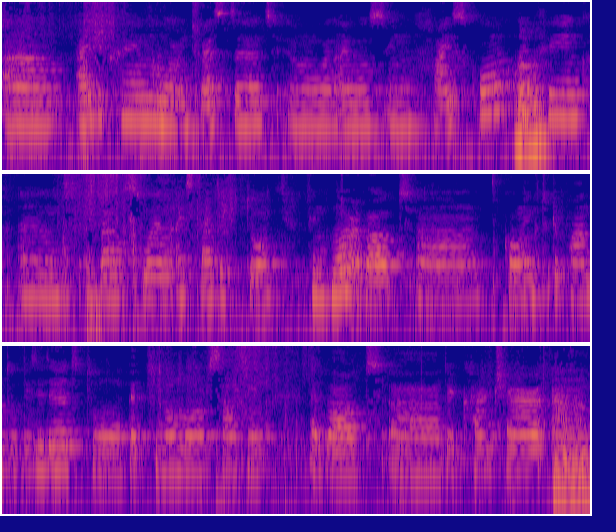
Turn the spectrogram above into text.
Um, I became more interested uh, when I was in high school, Uh-huh. I think, and that's when I started to think more about um, going to Japan to visit it, to get to know more something about uh, their culture and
